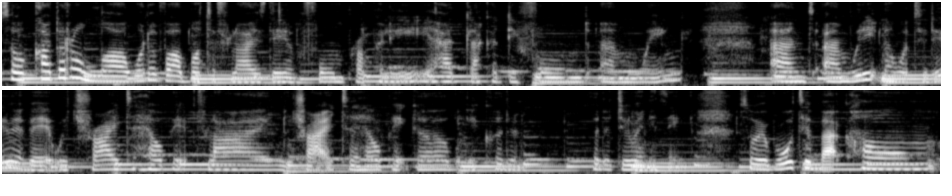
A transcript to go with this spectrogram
So Qadar Allah, one of our butterflies didn't form properly. It had like a deformed um, wing, and um, we didn't know what to do with it. We tried to help it fly, we tried to help it go, but it couldn't couldn't do anything. So we brought it back home,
